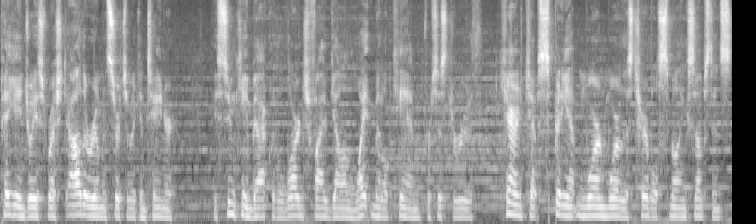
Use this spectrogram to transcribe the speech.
Peggy and Joyce rushed out of the room in search of a container. They soon came back with a large five gallon white metal can for Sister Ruth. Karen kept spitting out more and more of this terrible smelling substance.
